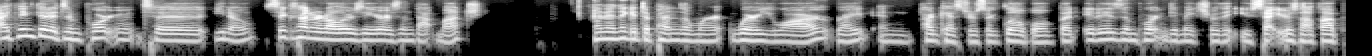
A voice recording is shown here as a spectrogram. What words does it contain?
I think that it's important to, you know, $600 a year isn't that much. And I think it depends on where where you are, right? And podcasters are global, but it is important to make sure that you set yourself up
